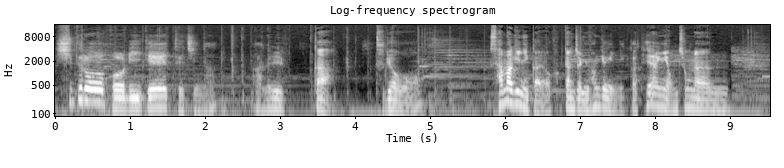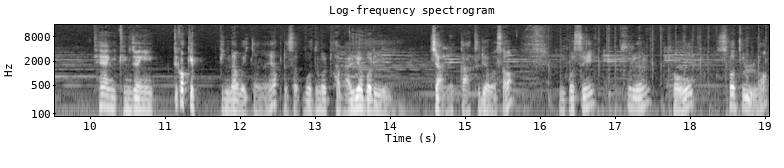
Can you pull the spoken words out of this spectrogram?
시들어 버리게 되지나 않을까 두려워 사막이니까요 극단적인 환경이니까 태양이 엄청난 태양이 굉장히 뜨겁게 빛나고 있잖아요 그래서 모든 걸 다 말려버리지 않을까 두려워서 이곳의 풀은 더욱 서둘러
